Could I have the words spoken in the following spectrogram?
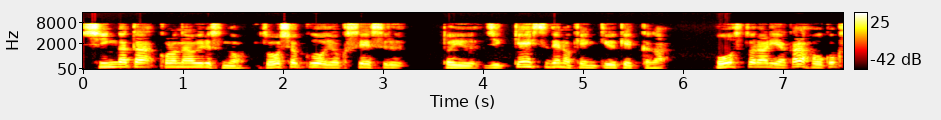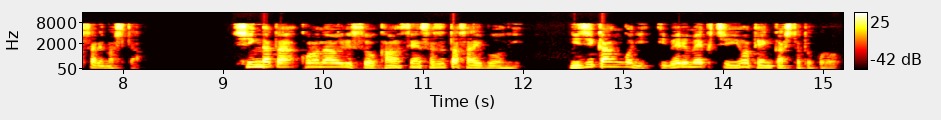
新型コロナウイルスの増殖を抑制するという実験室での研究結果がオーストラリアから報告されました。新型コロナウイルスを感染させた細胞に2時間後にイベルメクチンを添加したところ、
